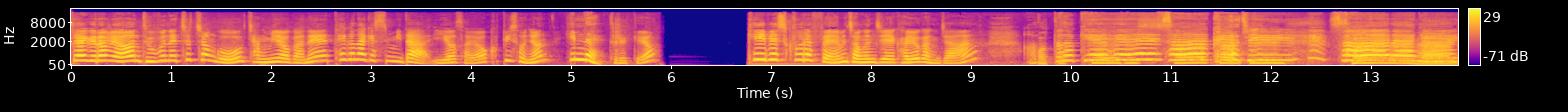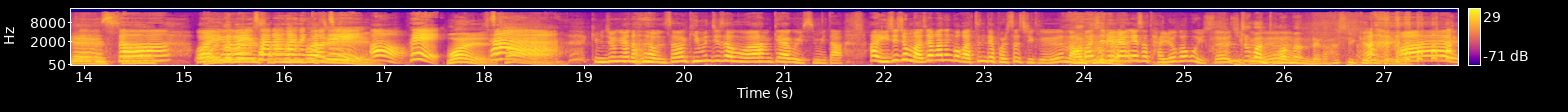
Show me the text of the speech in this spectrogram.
자, 그러면 두 분의 추천곡 장미여관의 퇴근하겠습니다. 이어서요. 커피 소년 힘내 들을게요. KBS 쿨 FM 정은지의 가요광장. 어떻게 회사까지 사랑하겠어? 월급을 사랑하는 거지. 어. 회. 월, 사. 김종현 아나운서, 김은지 성우와 함께하고 있습니다. 아, 이제 좀 맞아가는 것 같은데 벌써 지금 막바지를 그러게요. 향해서 달려가고 있어요. 한 지금. 주만 더 하면 내가 할 수 있겠는데 이거. 아,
